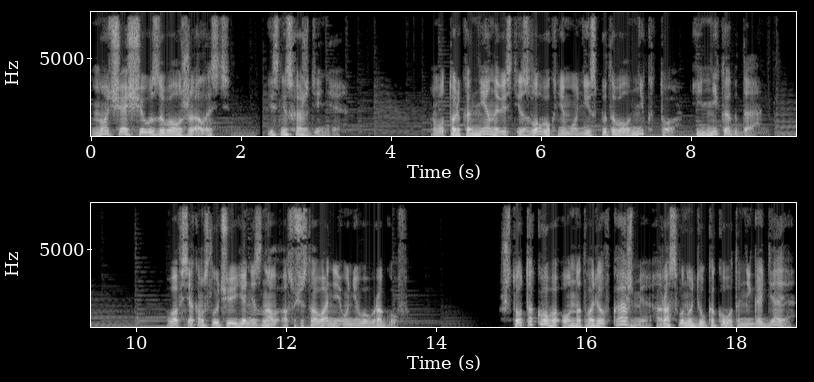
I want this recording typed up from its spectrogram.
но чаще вызывал жалость и снисхождение. Вот только ненависть и злобу к нему не испытывал никто и никогда. Во всяком случае, я не знал о существовании у него врагов. Что такого он натворил в Кажме, раз вынудил какого-то негодяя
